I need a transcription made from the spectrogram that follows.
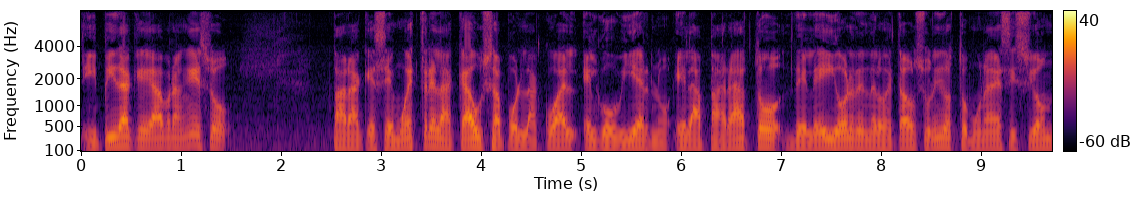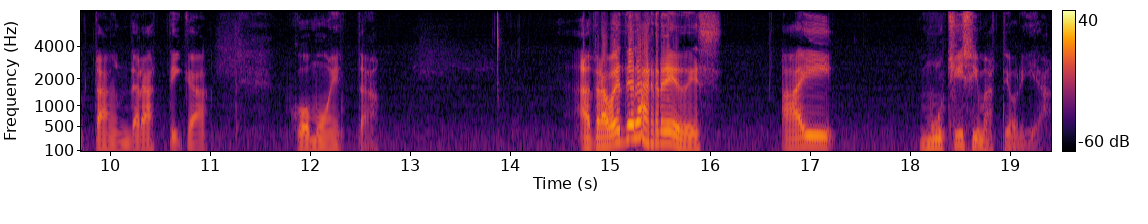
y pida que abran eso para que se muestre la causa por la cual el gobierno, el aparato de ley y orden de los Estados Unidos tomó una decisión tan drástica como esta. A través de las redes hay muchísimas teorías.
